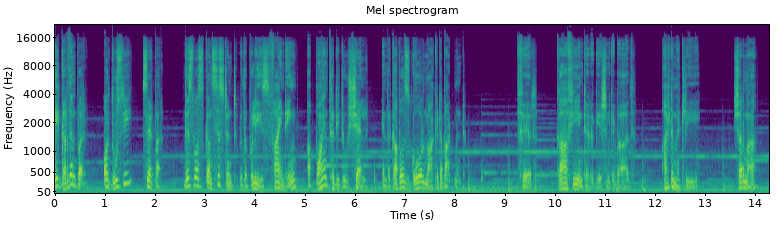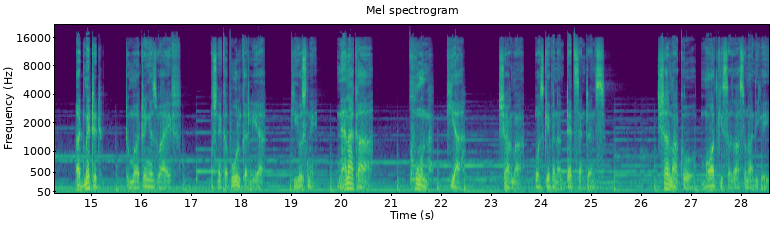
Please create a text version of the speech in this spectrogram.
एक गर्दन पर और दूसरी सिर पर. This was consistent with the police finding a .32 shell in the couple's Gold Market apartment. फिर काफ़ी इंटेरोगेशन के बाद ultimately Sharma admitted to murdering his wife उसने कबूल कर लिया कि उसने नैना का खून किया शर्मा was given a death sentence. शर्मा को मौत की सजा सुना दी गई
